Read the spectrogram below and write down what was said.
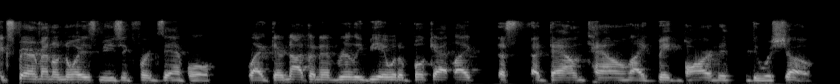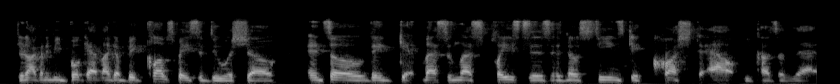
experimental noise music, for example, like they're not going to really be able to book at like a, a, downtown like big bar to do a show. They're not going to be booked at like a big club space to do a show. And so they get less and less places, and those scenes get crushed out because of that.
